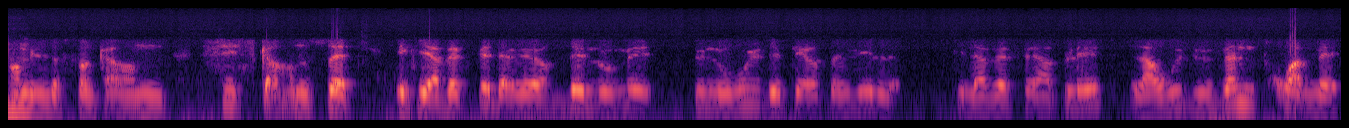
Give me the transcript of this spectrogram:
en 1946-47 et qui avait fait d'ailleurs dénommer une rue des Terres Saint-Ville qu'il avait fait appeler la rue du 23 mai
